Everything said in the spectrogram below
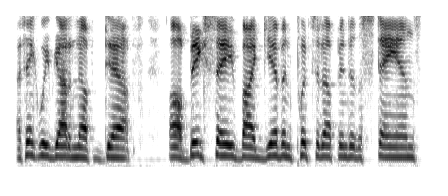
I think we've got enough depth. Oh, big save by Gibbon puts it up into the stands.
